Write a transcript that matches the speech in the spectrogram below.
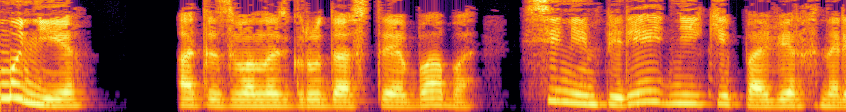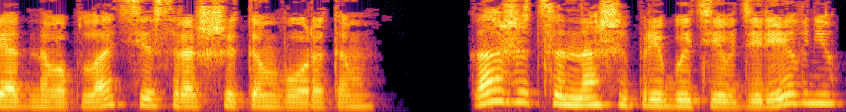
«Мне», — отозвалась грудастая баба в синем переднике поверх нарядного платья с расшитым воротом. Кажется, наше прибытие в деревню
